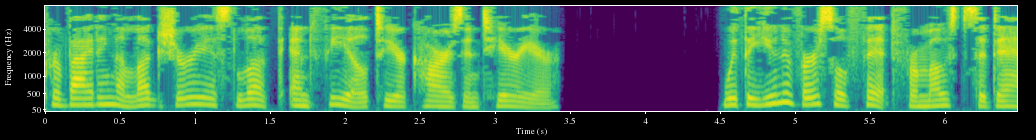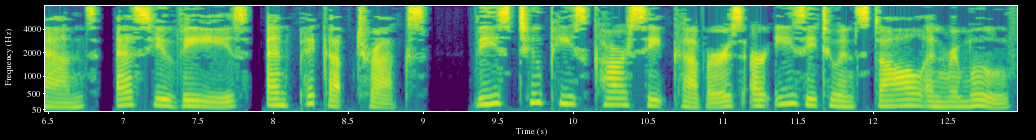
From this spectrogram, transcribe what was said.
providing a luxurious look and feel to your car's interior. With a universal fit for most sedans, SUVs, and pickup trucks, these two-piece car seat covers are easy to install and remove,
